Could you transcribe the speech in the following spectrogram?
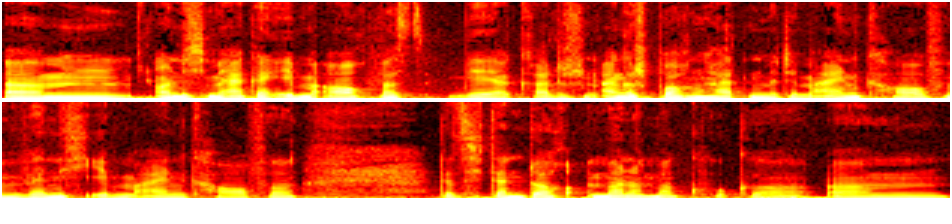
Ähm, und ich merke eben auch, was wir ja gerade schon angesprochen hatten mit dem Einkaufen, wenn ich eben einkaufe, dass ich dann doch immer noch mal gucke. Ähm,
